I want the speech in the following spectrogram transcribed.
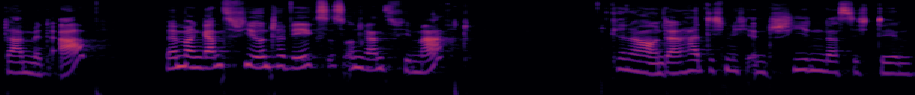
damit ab, wenn man ganz viel unterwegs ist und ganz viel macht? Genau, und dann hatte ich mich entschieden, dass ich den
